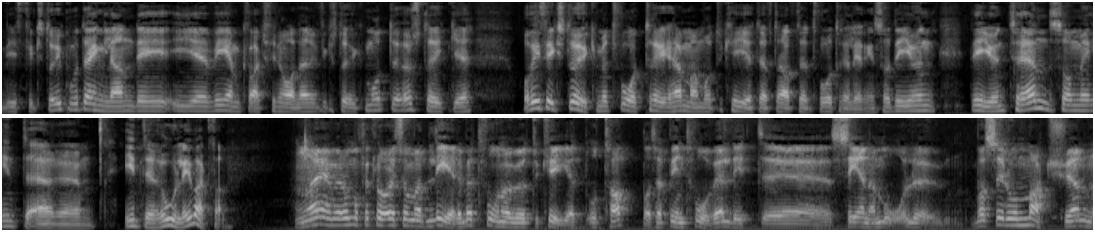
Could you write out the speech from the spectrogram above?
vi fick stryk mot England i, i eh, VM-kvartsfinalen. Vi fick stryk mot Österrike. Och vi fick stryk med 2-3 hemma mot Turkiet efter att ha haft en 2-3 ledning. Så det är ju en, det är ju en trend som inte är, eh, inte är rolig i vart fall. Nej, men de har förklarat som att leder med 2-0 över Turkiet och tappar och släpper in två väldigt eh, sena mål. Vad säger du om matchen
